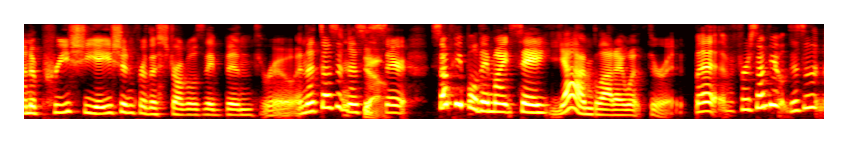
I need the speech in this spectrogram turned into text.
an appreciation for the struggles they've been through and that doesn't necessarily some people they might say yeah i'm glad i went through it but for some people doesn't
